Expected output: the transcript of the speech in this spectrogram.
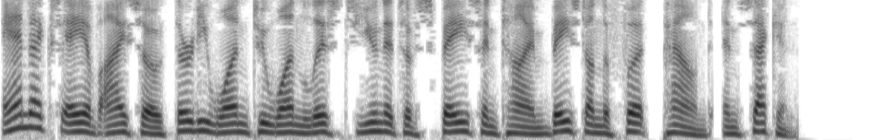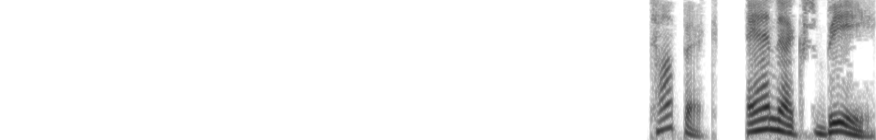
Annex A of ISO 31-1 lists units of space and time based on the foot, pound, and second. Annex B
